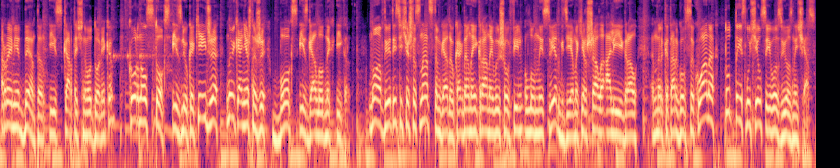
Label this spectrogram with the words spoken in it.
Рэми Дентон из «Карточного домика», Корнел Стокс из «Люка Кейджа», ну и, конечно же, Бокс из «Голодных игр». Ну а в 2016 году, когда на экраны вышел фильм «Лунный свет», где Махершала Али играл наркоторговца Хуана, тут-то и случился его звездный час.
